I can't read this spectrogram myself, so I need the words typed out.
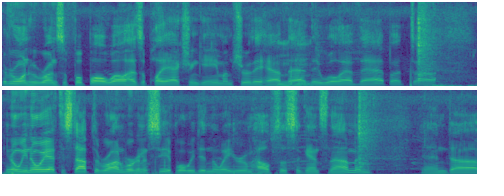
everyone who runs the football well has a play action game. I'm sure they have mm-hmm. that. They will have that, but uh, you know, we know we have to stop the run. We're going to see if what we did in the weight room helps us against them, and and uh,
